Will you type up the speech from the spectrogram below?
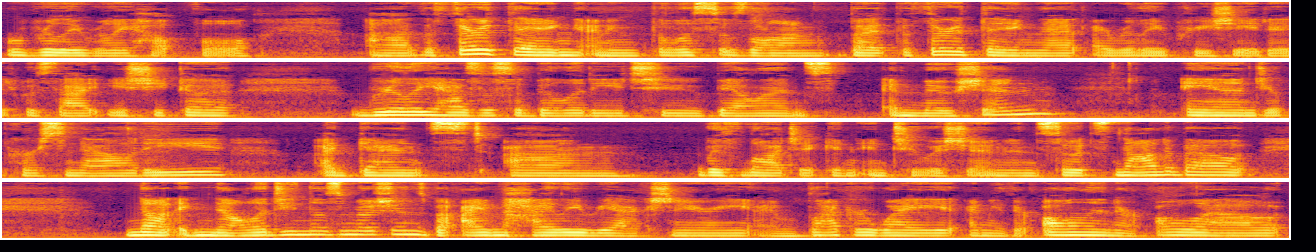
were really really helpful. Uh, the third thing i mean the list is long but the third thing that i really appreciated was that yashika really has this ability to balance emotion and your personality against um, with logic and intuition. And so it's not about not acknowledging those emotions, but I'm highly reactionary. I'm black or white. I'm either all in or all out.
